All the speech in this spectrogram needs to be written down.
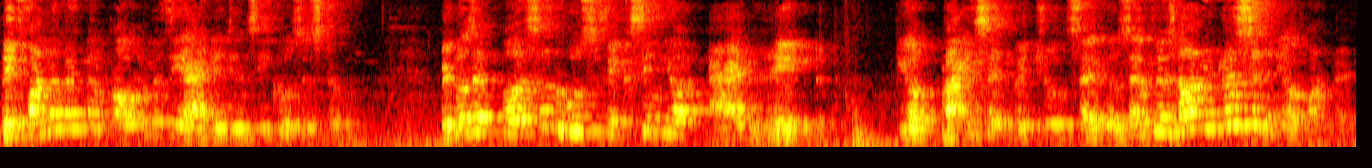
The fundamental problem is the ad agency ecosystem. Because a person who's fixing your ad rate, your price at which you sell yourself, is not interested in your content.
